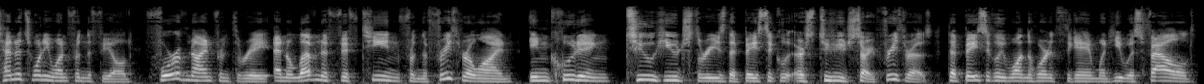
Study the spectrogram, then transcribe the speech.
10 of 21 from the field, 4 of 9 from 3, and 11 of 15 from the free throw line, including two huge threes that basically, or two huge, sorry, free throws that basically won the Hornets the game when he was fouled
